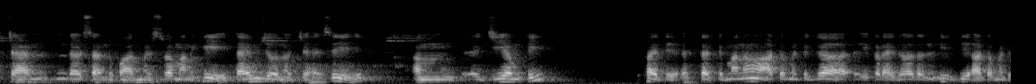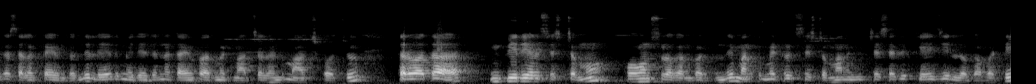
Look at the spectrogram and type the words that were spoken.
స్టాండర్డ్స్ అండ్ ఫార్మాట్స్లో మనకి టైం జోన్ వచ్చేసి జిఎంటీ ఫైవ్ థర్టీ మనం ఆటోమేటిక్గా ఇక్కడ హైదరాబాద్ ఇది ఆటోమేటిక్గా సెలెక్ట్ అయి ఉంటుంది. లేదు మీరు ఏదైనా టైం ఫార్మేట్ మార్చాలంటే మార్చుకోవచ్చు. తర్వాత ఇంపీరియల్ సిస్టము పౌండ్స్లో కనపడుతుంది మనకి మెట్రిక్ సిస్టమ్ మనం యూజ్ చేసేది కేజీల్లో కాబట్టి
